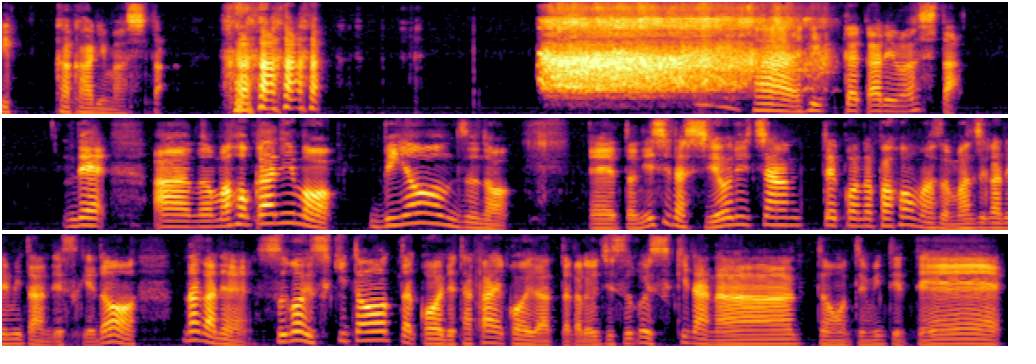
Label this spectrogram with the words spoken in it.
ー、引っかかりました。はい、引っかかりました。で、あの、まあ、他にも、ビヨーンズの、えっ、と、西田しおりちゃんってこのパフォーマンスを間近で見たんですけど、なんかね、すごい透き通った声で高い声だったから、うちすごい好きだなーって思って見てて、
